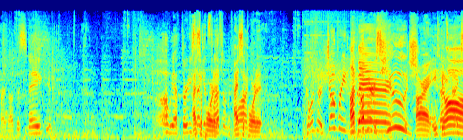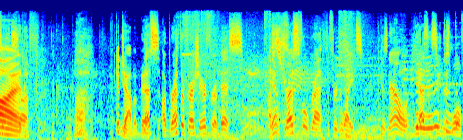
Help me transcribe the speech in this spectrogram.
time out the snake. Oh, we have 30 I seconds support it. left on the clock. I support it. Going for a jump read. Up That up air air. is huge. All right, he's That's gone. Good You job, Abyss. That's a breath of fresh air for Abyss. A Yes. stressful breath for Dwight. Because now he hasn't seen this wolf.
